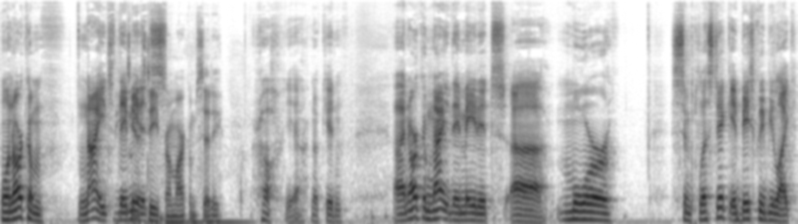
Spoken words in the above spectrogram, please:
Well, in Arkham Knight, they made it. From Arkham City. Oh yeah, no kidding. Uh, in Arkham Knight, they made it uh, more simplistic. It'd basically be like,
